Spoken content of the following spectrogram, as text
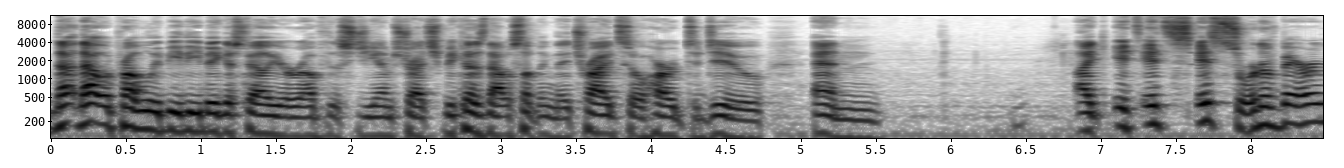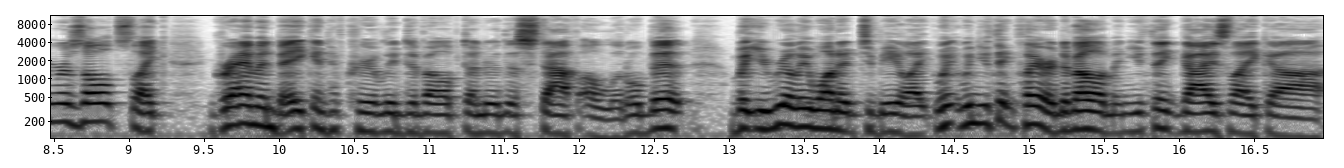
that that would probably be the biggest failure of this GM stretch because that was something they tried so hard to do and like it's it's it's sort of bearing results. Like Graham and Bacon have clearly developed under this staff a little bit, but you really want it to be like when, when you think player development, you think guys like uh,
